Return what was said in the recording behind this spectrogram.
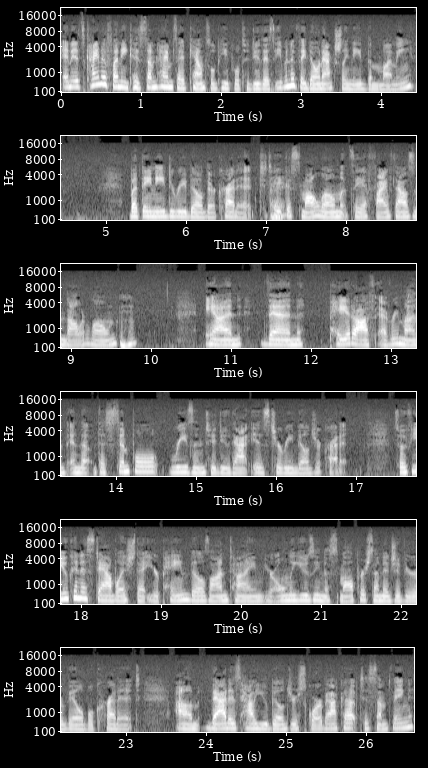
And it's kind of funny because sometimes I've counseled people to do this, even if they don't actually need the money, but they need to rebuild their credit, to take Right. Mm-hmm. a small loan, let's say a $5,000 loan, and then pay it off every month. And the, the simple reason to do that is to rebuild your credit. So if you can establish that you're paying bills on time, you're only using a small percentage of your available credit, um, that is how you build your score back up to something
